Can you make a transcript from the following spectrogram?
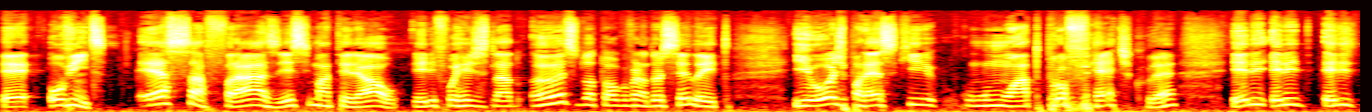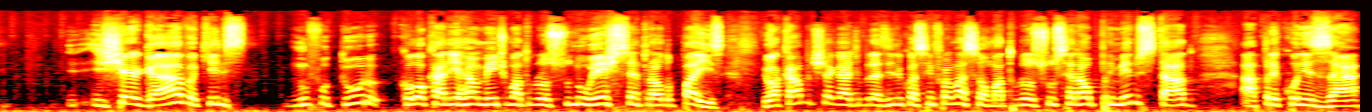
É, ouvintes, essa frase, esse material, ele foi registrado antes do atual governador ser eleito. E hoje parece que um ato profético, né? Ele, ele, ele enxergava que eles no futuro colocaria realmente o Mato Grosso no eixo central do país. Eu acabo de chegar de Brasília com essa informação. O Mato Grosso será o primeiro estado a preconizar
